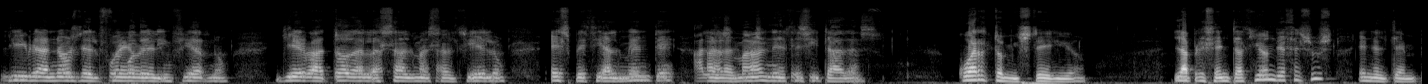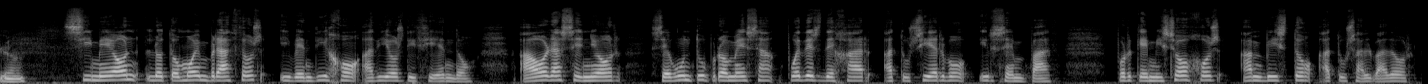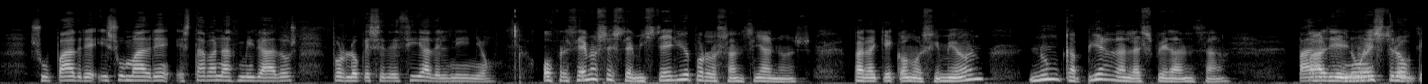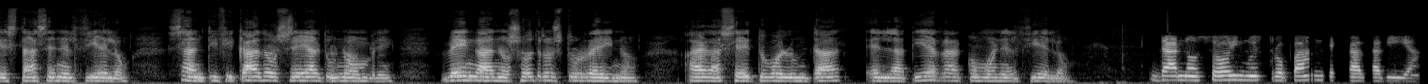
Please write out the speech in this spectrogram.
líbranos del fuego del infierno, lleva todas las almas al cielo, especialmente a las más necesitadas. Cuarto misterio. La presentación de Jesús en el templo. Simeón lo tomó en brazos y bendijo a Dios diciendo, Ahora, Señor, según tu promesa, puedes dejar a tu siervo irse en paz, porque mis ojos han visto a tu Salvador su padre y su madre estaban admirados por lo que se decía del niño. Ofrecemos este misterio por los ancianos, para que como Simeón nunca pierdan la esperanza. Padre nuestro que estás en el cielo, santificado sea tu nombre, venga a nosotros tu reino, hágase tu voluntad en la tierra como en el cielo. Danos hoy nuestro pan de cada día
